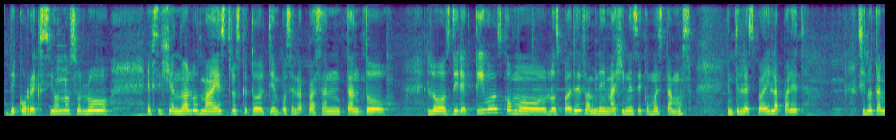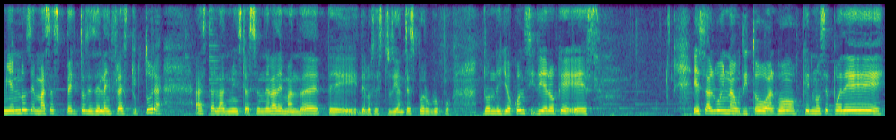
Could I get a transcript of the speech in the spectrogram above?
de corrección, no solo exigiendo a los maestros que todo el tiempo se la pasan tanto los directivos como los padres de familia, imagínense cómo estamos entre la espada y la pared sino también los demás aspectos desde la infraestructura hasta la administración de la demanda de, los estudiantes por grupo, donde yo considero que es, es algo inaudito algo que no se puede,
